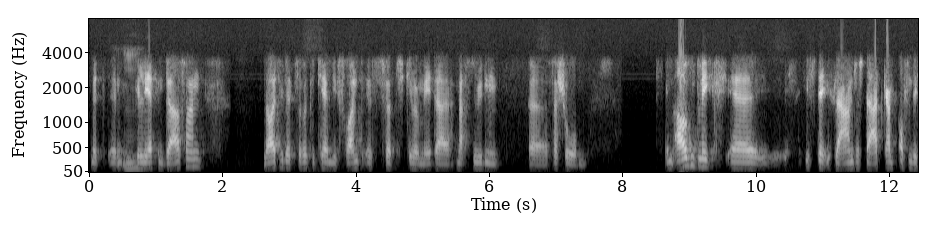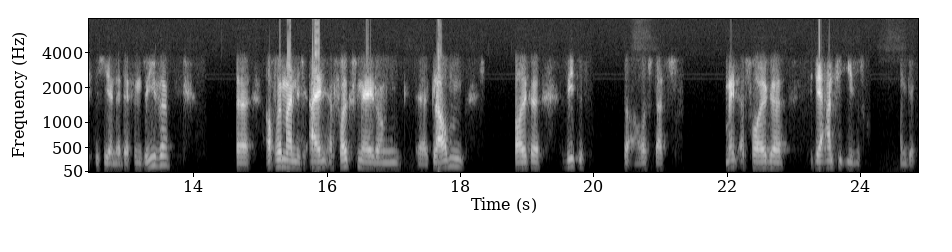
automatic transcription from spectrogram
mit in mhm. gelehrten Dörfern. Leute wieder zurückgekehrt. Die Front ist 40 Kilometer nach Süden äh, verschoben. Im Augenblick äh, ist der Islamische Staat ganz offensichtlich hier in der Defensive. Äh, auch wenn man nicht allen Erfolgsmeldungen äh, glauben sollte, sieht es so aus, dass im Moment Erfolge der Anti-ISIS gibt.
